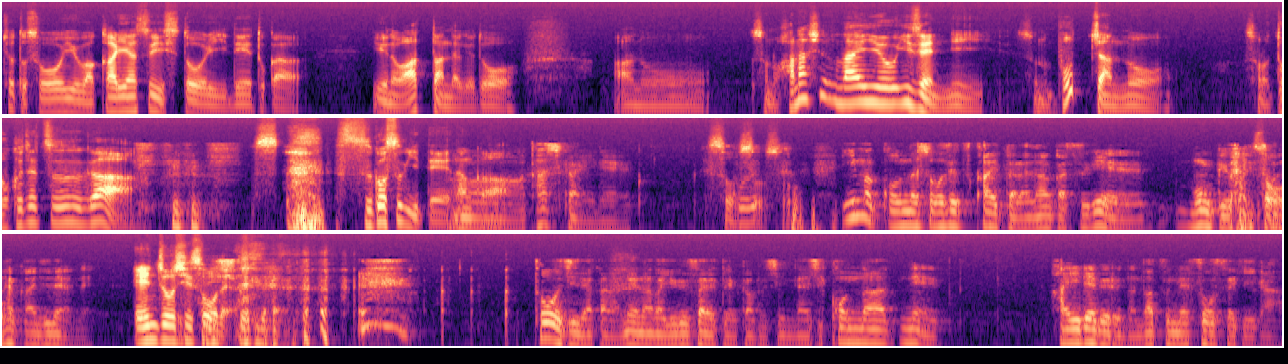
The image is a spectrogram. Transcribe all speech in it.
ちょっとそういう分かりやすいストーリーでとかいうのはあったんだけどあのその話の内容以前にその坊ちゃんのその毒舌が す すごすぎてなんか確かにね。そうそうそう。今こんな小説書いたらなんかすげえ文句言われそうな感じだよね。炎上しそうだよ。当時だからね、なんか許されてるかもしれないし、こんなね、ハイレベルな夏目漱石が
